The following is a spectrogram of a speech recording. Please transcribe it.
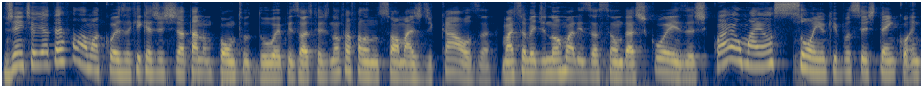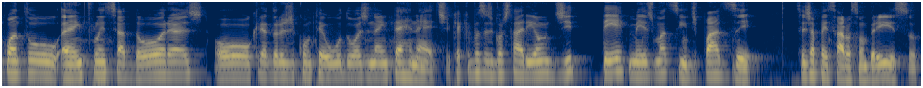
Gente, eu ia até falar uma coisa aqui que a gente já tá num ponto do episódio que a gente não tá falando só mais de causa, mas também de normalização das coisas. Qual é o maior sonho que vocês têm enquanto é, influenciadoras ou criadoras de conteúdo hoje na internet? O que é que vocês gostariam de ter mesmo assim, de fazer? Vocês já pensaram sobre isso?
